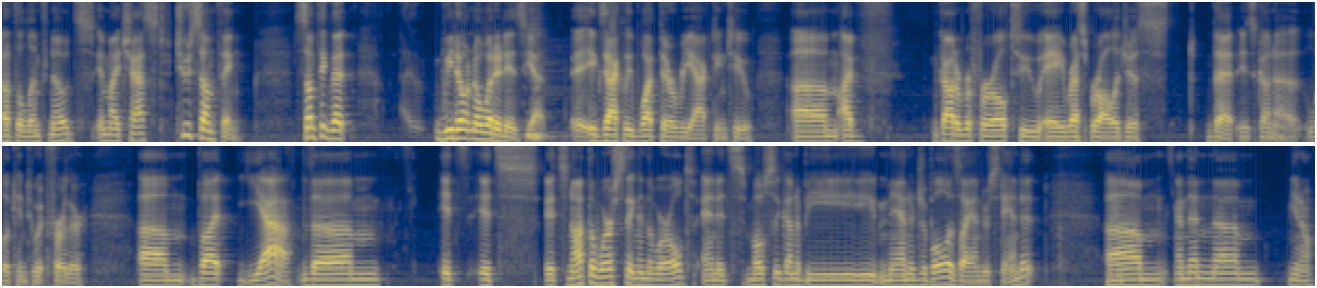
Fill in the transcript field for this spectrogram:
of the lymph nodes in my chest to something, something that we don't know what it is yet. Exactly what they're reacting to. Um, I've got a referral to a respirologist that is gonna look into it further. Um, but yeah, the um, it's it's it's not the worst thing in the world, and it's mostly going to be manageable as I understand it. Um, and then um, you know,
